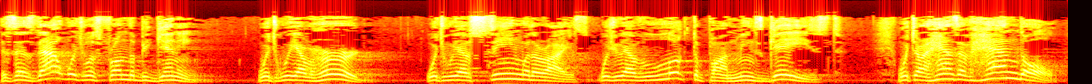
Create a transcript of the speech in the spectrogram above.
it says, That which was from the beginning, which we have heard, which we have seen with our eyes, which we have looked upon, means gazed, which our hands have handled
